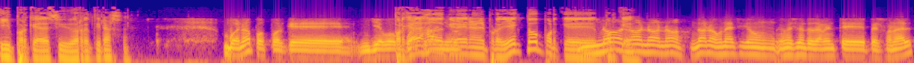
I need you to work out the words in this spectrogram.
¿Y por qué ha decidido retirarse? Bueno, pues porque llevo. ¿Porque ha dejado años... de creer en el proyecto? Porque, no, porque... no, no, no, no, no, una decisión, una decisión totalmente personal.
